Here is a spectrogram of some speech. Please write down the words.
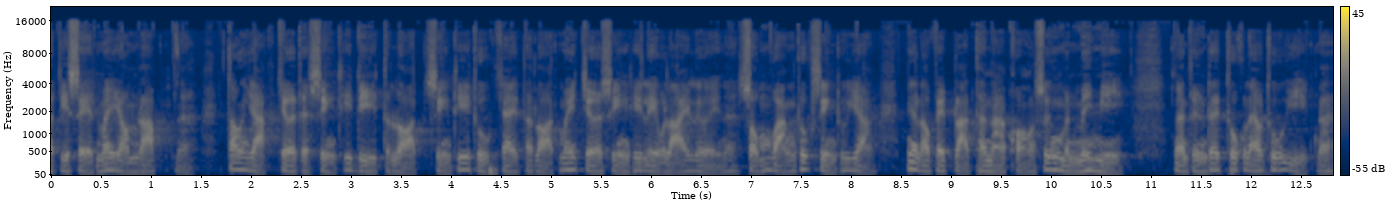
ปฏิเสธไม่ยอมรับนะต้องอยากเจอแต่สิ่งที่ดีตลอด สิ่งที่ถูกใจตลอดไม่เจอสิ่งที่เลวร้ายเลยนะสมหวังทุกสิ่งทุกอย่างเนี่ยเราไปปรารถนาของซึ่งมันไม่มีนั่นถึงได้ทุกข์แล้วทุกข์อีกนะ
